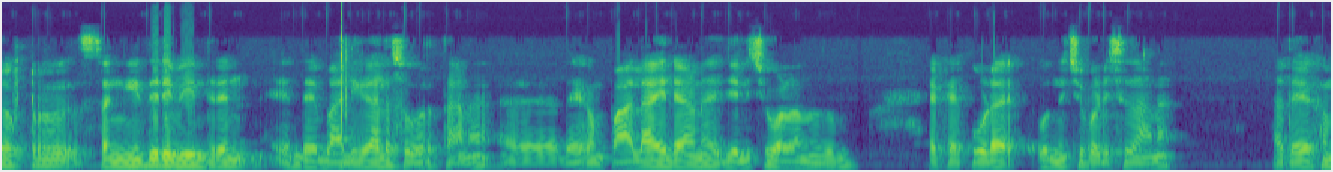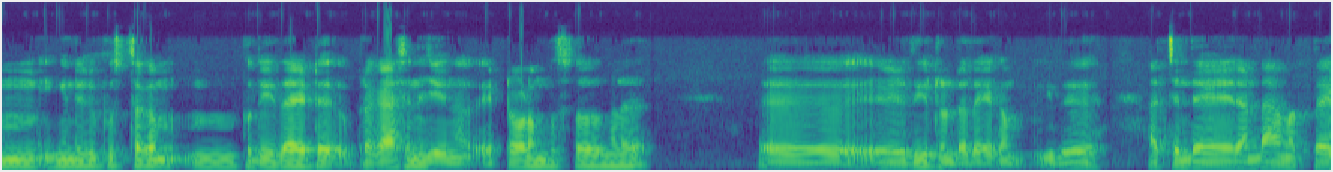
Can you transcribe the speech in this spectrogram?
ഡോക്ടർ സംഗീത് രവീന്ദ്രൻ എന്റെ ബാല്യകാല സുഹൃത്താണ്. അദ്ദേഹം പാലായിലാണ് ജനിച്ചു വളർന്നതും ഒക്കെ കൂടെ ഒന്നിച്ചു പഠിച്ചതാണ്. അദ്ദേഹം ഇങ്ങനൊരു പുസ്തകം പുതിയതായിട്ട് പ്രകാശനം ചെയ്യുന്നു. എട്ടോളം പുസ്തകങ്ങൾ എഴുതിയിട്ടുണ്ട് അദ്ദേഹം. ഇത് അച്ഛന്റെ രണ്ടാമത്തെ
